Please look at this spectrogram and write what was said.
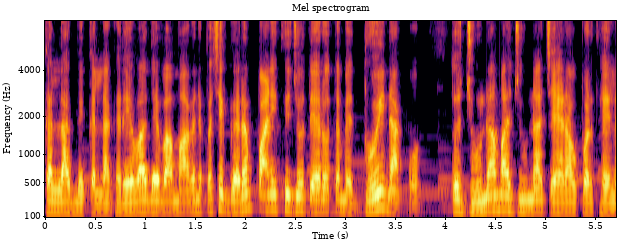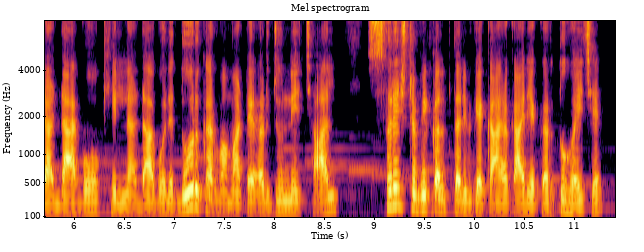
કલાક બે કલાક રહેવા દેવામાં આવે અને પછી ગરમ પાણીથી જો તેરો તમે ધોઈ નાખો, તો જૂનામાં જૂના ચહેરા ઉપર થયેલા ડાગો ખીલના ડાગોને દૂર કરવા માટે અર્જુનની છાલ શ્રેષ્ઠ વિકલ્પ તરીકે કાર- કાર્ય કરતું હોય છે.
